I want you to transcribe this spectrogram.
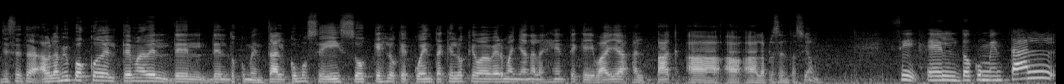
Yeseta, háblame un poco del tema del, documental, cómo se hizo, qué es lo que cuenta, qué es lo que va a ver mañana la gente que vaya al PAC a la presentación. Sí, el documental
